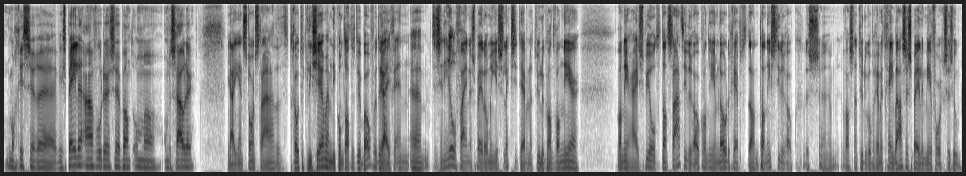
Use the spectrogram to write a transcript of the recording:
Die mocht gisteren eh, weer spelen. Aanvoerdersband om, om de schouder. Ja, Jens Toornstra, dat het grote cliché maar hem, die komt altijd weer bovendrijven. En ehm, het is een heel fijne speler om in je selectie te hebben natuurlijk. Want wanneer, wanneer hij speelt, dan staat hij er ook. Wanneer je hem nodig hebt, dan, dan is hij er ook. Dus ehm, was natuurlijk op een gegeven moment geen basisspeler meer vorig seizoen.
